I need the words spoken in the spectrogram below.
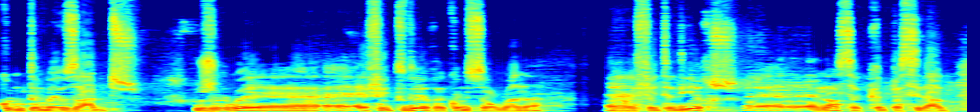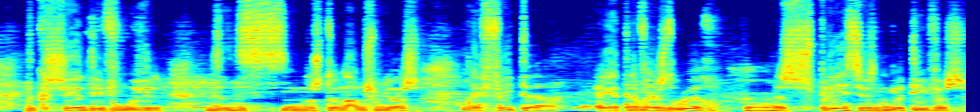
como também os árbitros. O jogo é, é feito de erro, a condição humana é feita de erros. A nossa capacidade de crescer, de evoluir, de, de nos tornarmos melhores, é feita é através do erro. Uhum. As experiências negativas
